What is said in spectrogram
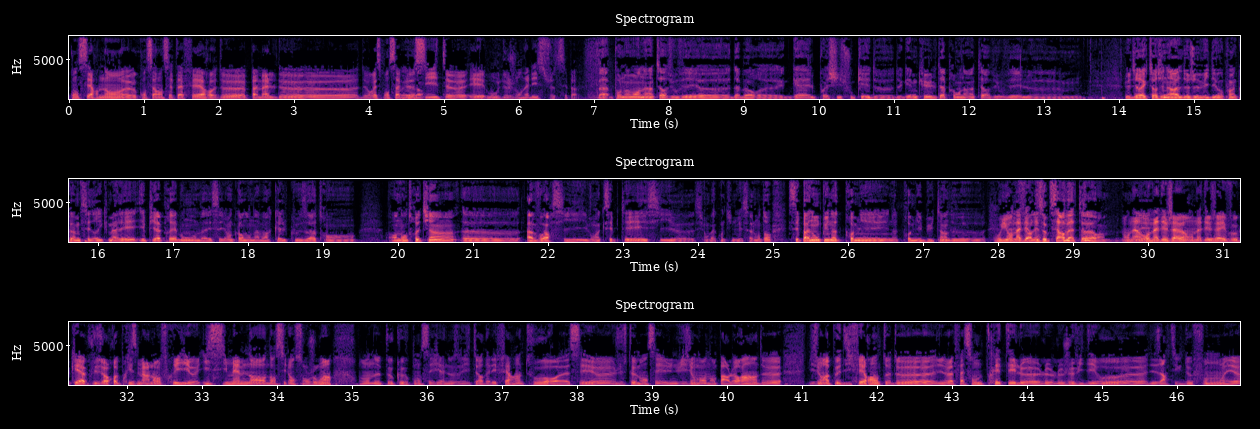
concernant concernant cette affaire de pas mal de de responsables de sites et ou de journalistes, je ne sais pas. Bah, pour le moment, on a interviewé d'abord Gaël Poichy-Fouquet de de, Game Cult. Après, on a interviewé le, le directeur général de jeuxvideo.com, Cédric Mallet. Et puis après, bon, on va essayer encore d'en avoir quelques autres en, en entretien, euh, à voir s'ils vont accepter et si euh, si on va continuer ça longtemps. C'est pas non plus notre premier notre premier but hein, de oui on a faire les observateurs. On a on a déjà on a déjà évoqué à plusieurs reprises Merlin Free euh, ici même dans, dans Silence on joue. Hein. On ne peut que conseiller à nos auditeurs d'aller faire un tour. C'est justement c'est une vision, on en parlera, hein, de vision un peu différente de, de la façon de traiter le, le, le jeu vidéo, des articles de fond et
